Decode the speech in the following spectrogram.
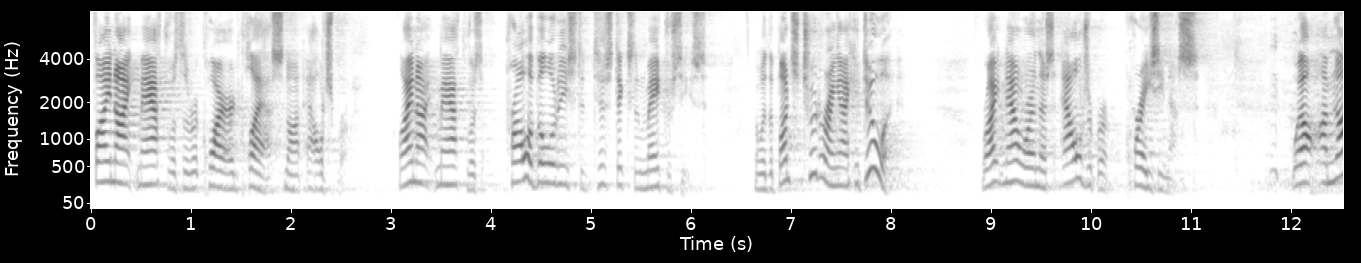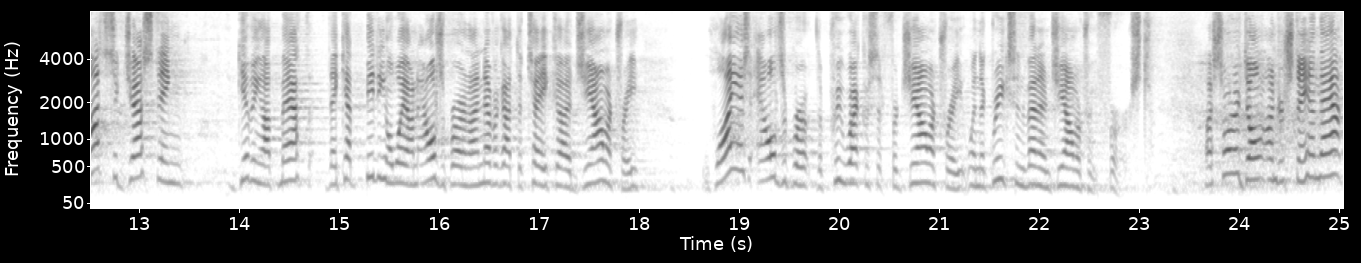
Finite math was the required class, not algebra. Finite math was probability, statistics, and matrices. And with a bunch of tutoring, I could do it. Right now, we're in this algebra craziness. Well, I'm not suggesting giving up math. They kept beating away on algebra, and I never got to take uh, geometry. Why is algebra the prerequisite for geometry when the Greeks invented geometry first? I sort of don't understand that.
